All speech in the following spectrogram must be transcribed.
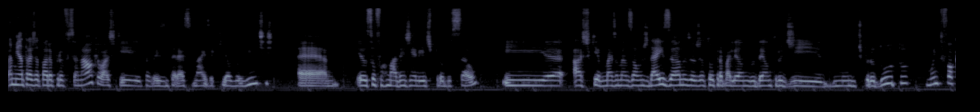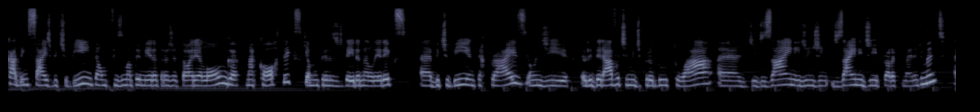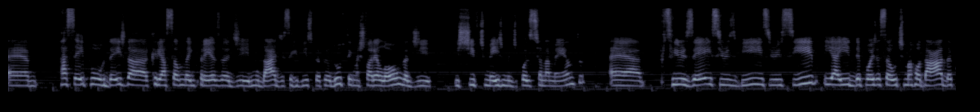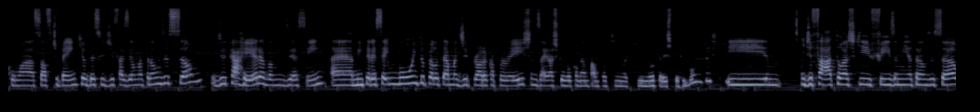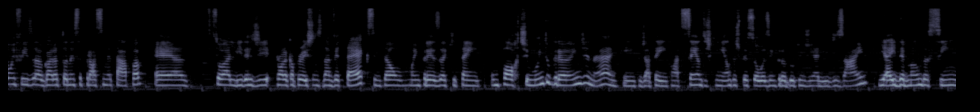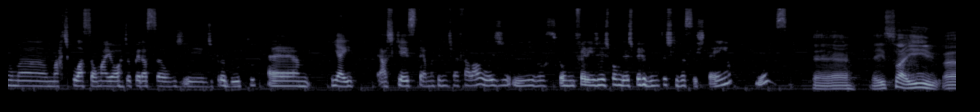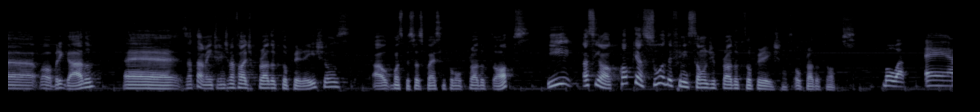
a minha trajetória profissional, que eu acho que talvez interesse mais aqui aos ouvintes. É, eu sou formada em engenharia de produção e é, acho que mais ou menos há uns 10 anos eu já estou trabalhando dentro de, do mundo de produto, muito focado em SaaS B2B, então fiz uma primeira trajetória longa na Cortex, que é uma empresa de Data Analytics, é, B2B Enterprise, onde eu liderava o time de produto lá, é, de design e de design de product management. É, passei por desde a criação da empresa de mudar de serviço para produto, tem uma história longa de, de shift mesmo de posicionamento. É, Series A, Series B, Series C, e aí depois dessa última rodada com a SoftBank, eu decidi fazer uma transição de carreira, vamos dizer assim. É, me interessei muito pelo tema de Product Operations, aí eu acho que eu vou comentar um pouquinho aqui em outras perguntas. E de fato, acho que fiz a minha transição e fiz agora estou nessa próxima etapa. É, sou a líder de Product Operations na Vtex, então uma empresa que tem um porte muito grande, né? Enfim, já tem 400, 500 pessoas em produto, engenharia e design, e aí demanda sim uma, uma articulação maior de operação de, de produto. É, e aí acho que é esse tema que a gente vai falar hoje e estou muito feliz de responder as perguntas que vocês tenham. E é isso. É, é isso aí. ah, bom, obrigado. É, exatamente, a gente vai falar de Product Operations. Algumas pessoas conhecem como Product Ops. E, assim, ó, qual que é a sua definição de Product Operations ou Product Ops? Boa. É,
